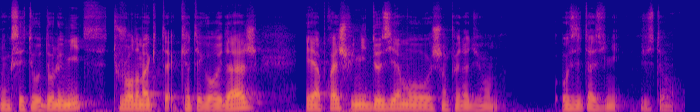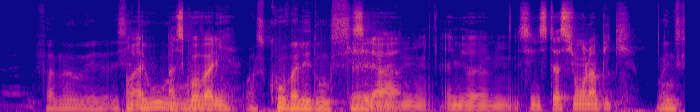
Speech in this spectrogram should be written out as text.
Donc c'était au Dolomites, toujours dans ma cat- catégorie d'âge. Et après, je finis deuxième au championnat du monde, aux États-Unis, justement. Fameux. et- C'était Ouais, où à Squaw Valley. À Squaw Valley, donc c'est. C'est la, une, euh, c'est une station olympique. Ouais, de,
